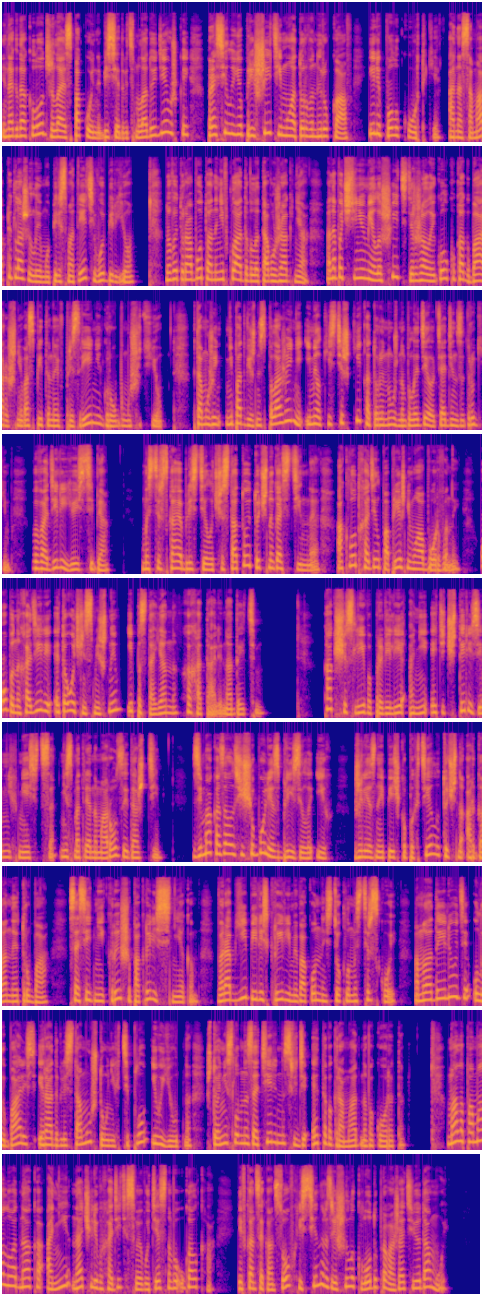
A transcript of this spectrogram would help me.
Иногда Клод, желая спокойно беседовать с молодой девушкой, просил ее пришить ему оторванный рукав или полукуртки. Она сама предложила ему пересмотреть его белье. Но в эту работу она не вкладывала того же огня. Она почти не умела шить, держала иголку как барышня, воспитанная в презрении к грубому шитью. К тому же неподвижность положения и мелкие стежки, которые нужно было делать один за другим, выводили ее из себя. Мастерская блестела чистотой, точно гостиная, а Клод ходил по-прежнему оборванный. Оба находили это очень смешным и постоянно хохотали над этим. Как счастливо провели они эти четыре зимних месяца, несмотря на морозы и дожди. Зима, казалось, еще более сблизила их. Железная печка пыхтела, точно органная труба. Соседние крыши покрылись снегом. Воробьи бились крыльями в оконные стекла мастерской, а молодые люди улыбались и радовались тому, что у них тепло и уютно, что они словно затеряны среди этого громадного города. Мало-помалу, однако, они начали выходить из своего тесного уголка, и в конце концов Христина разрешила Клоду провожать ее домой.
